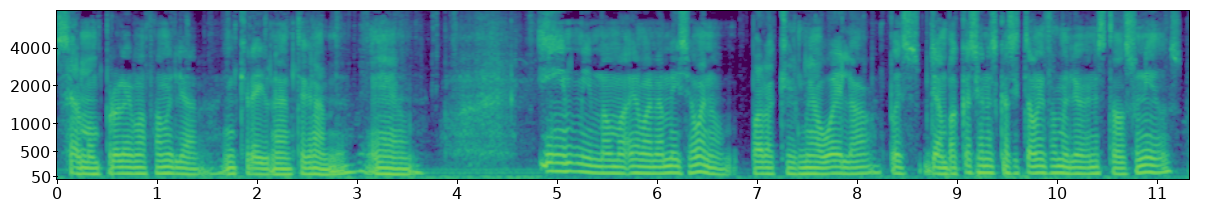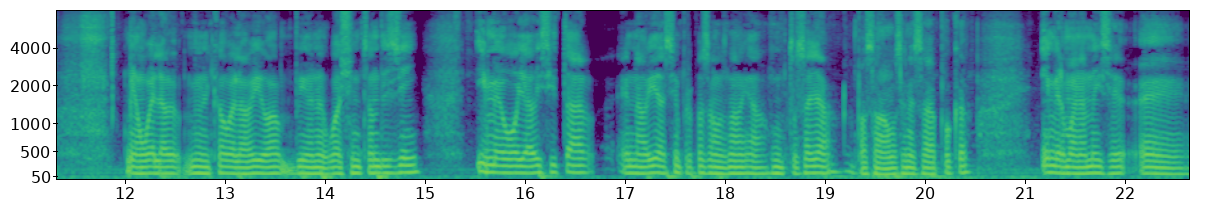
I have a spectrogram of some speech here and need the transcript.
se arma un problema familiar increíblemente grande. eh, y mi mamá, hermana me dice, bueno, para que mi abuela, pues ya en vacaciones casi toda mi familia vive en Estados Unidos. Mi abuela, mi única abuela viva, vive en Washington, D.C. Y me voy a visitar en Navidad, siempre pasamos Navidad juntos allá, pasábamos en esa época. Y mi hermana me dice, eh,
